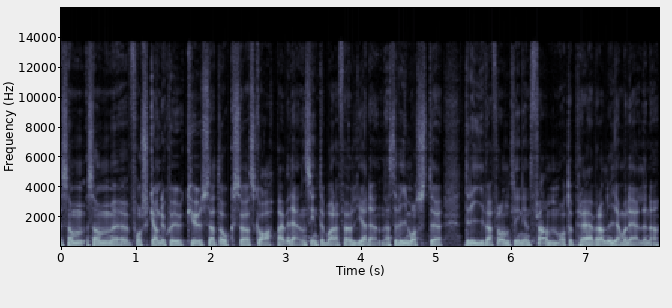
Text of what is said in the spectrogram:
som, som eh, forskande sjukhus att också skapa evidens, inte bara följa den. Alltså vi måste driva frontlinjen framåt och pröva de nya modellerna.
